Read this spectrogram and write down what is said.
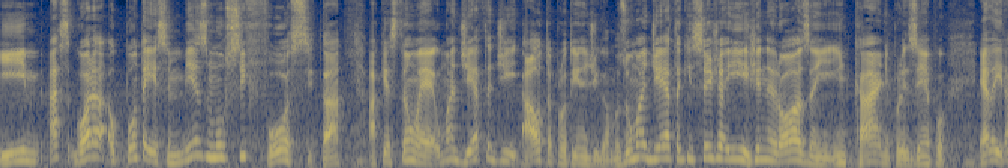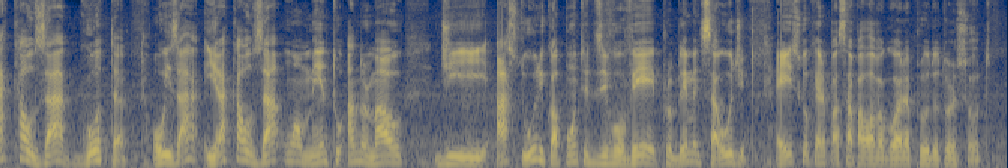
E agora o ponto é esse, mesmo se fosse, tá? A questão é uma dieta de alta proteína, digamos, uma dieta que seja aí generosa em, em carne, por exemplo, ela irá causar gota ou irá, irá causar um aumento anormal de ácido úrico a ponto de desenvolver problema de saúde? É isso que eu quero passar a palavra agora para o Dr. Souto.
